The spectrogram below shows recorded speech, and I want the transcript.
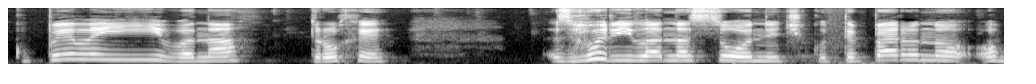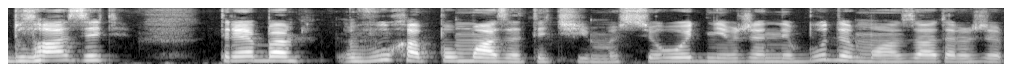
купили її, вона трохи згоріла на сонечку. Тепер воно облазить. Треба вуха помазати чимось. Сьогодні вже не будемо, а завтра вже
